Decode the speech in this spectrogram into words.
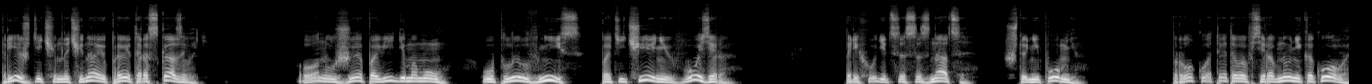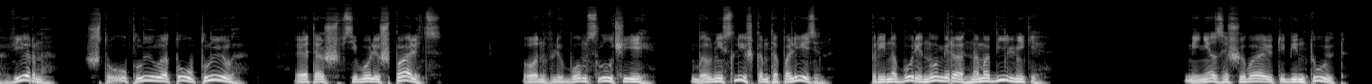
прежде чем начинаю про это рассказывать. Он уже, по-видимому, уплыл вниз, по течению, в озеро. Приходится сознаться, что не помню. Проку от этого все равно никакого, верно? Что уплыло, то уплыло. Это ж всего лишь палец. Он в любом случае был не слишком-то полезен при наборе номера на мобильнике. Меня зашивают и бинтуют,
